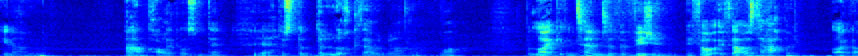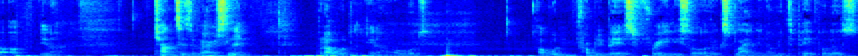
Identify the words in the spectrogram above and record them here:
you know, an alcoholic or something. yeah, Just the, the look, they would be like, oh, "What?" But like in terms of a vision, if I, if that was to happen, like I, you know, chances are very slim. But I would, you know, I would, I wouldn't probably be as freely sort of explaining of it to people as,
